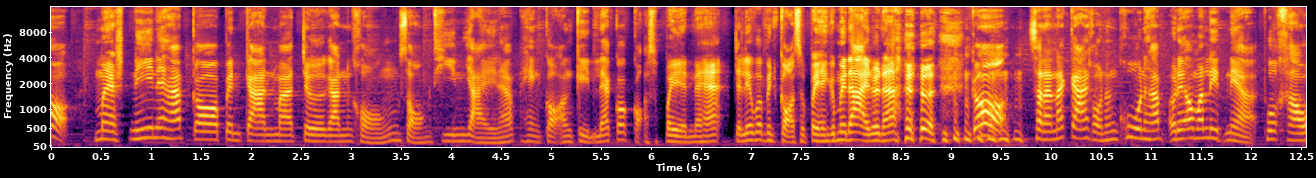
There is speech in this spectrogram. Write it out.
แมชนี้นะครับก็เป็นการมาเจอกันของ 2 ทีมใหญ่นะครับ แห่งเกาะอังกฤษและก็เกาะสเปนนะฮะ จะเรียกว่าเป็นเกาะสเปนก็ไม่ได้ด้วยนะ ก็สถานการณ์ของทั้งคู่นะครับเรอัลมาดริดเนี่ย พวกเขา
